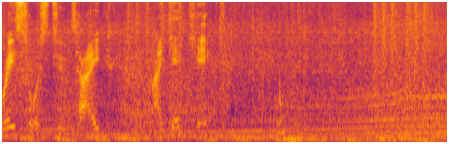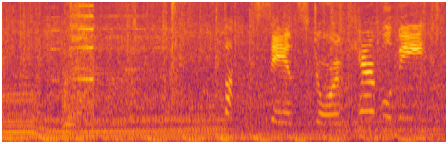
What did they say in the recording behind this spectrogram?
Racehorse too tight, I get kicked. Fuck sandstorm. Careful, V.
